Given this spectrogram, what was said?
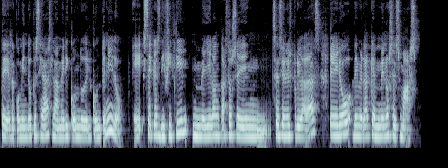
te recomiendo que seas la Americondo del contenido. Eh, sé que es difícil, me llegan casos en sesiones privadas, pero de verdad que menos es más.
